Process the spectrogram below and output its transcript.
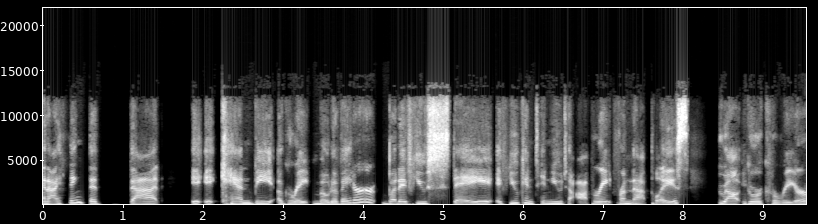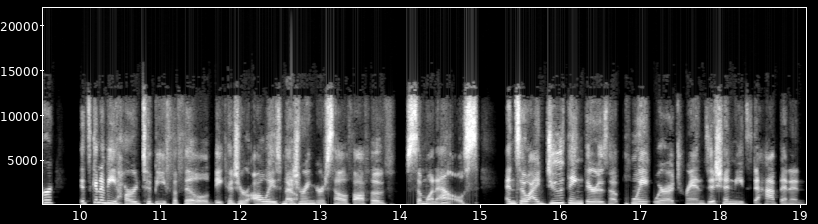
And I think that that it, it, can be a great motivator. But if you stay, if you continue to operate from that place throughout your career, it's going to be hard to be fulfilled because you're always measuring yeah. yourself off of someone else. And so I do think there is a point where a transition needs to happen. And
